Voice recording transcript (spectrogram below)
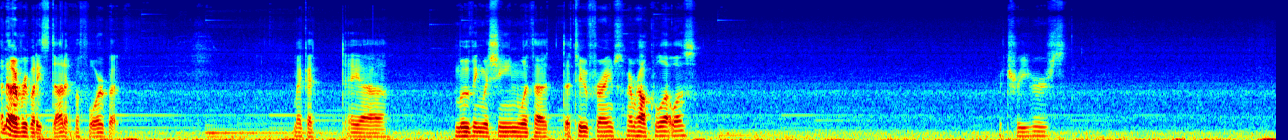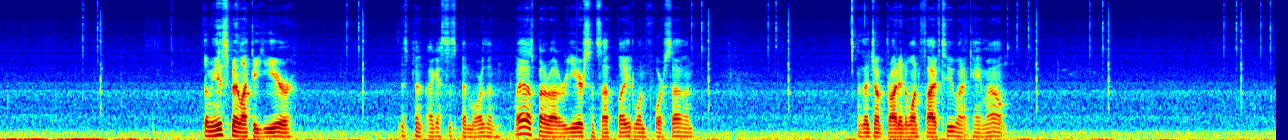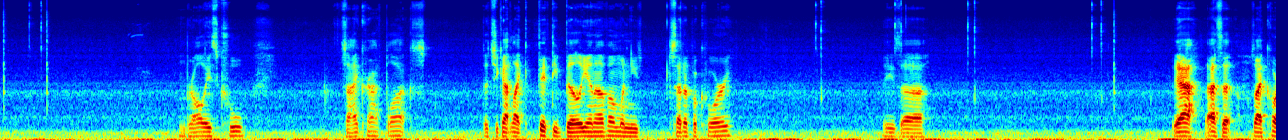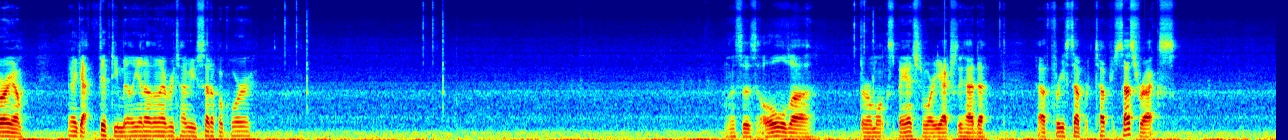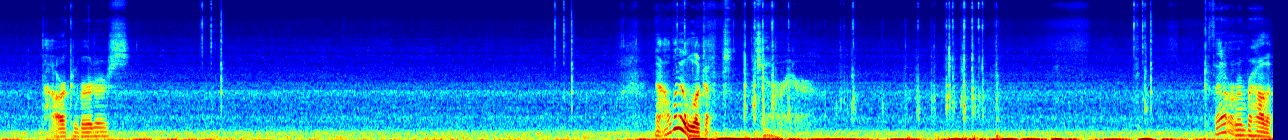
I know everybody's done it before, but make a a uh, moving machine with a the two frames. Remember how cool that was? retrievers. I mean, it's been like a year. It's been, I guess it's been more than, well, it's been about a year since I've played 147. As I jumped right into 152 when it came out. Remember all these cool XyCraft blocks? That you got like 50 billion of them when you set up a quarry? These, uh... Yeah, that's it. Zirconium. You got 50 million of them every time you set up a quarry. This is old uh, thermal expansion where you actually had to have three separate Tesseracts. Power converters. Now I want to look up generator. Because I don't remember how the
